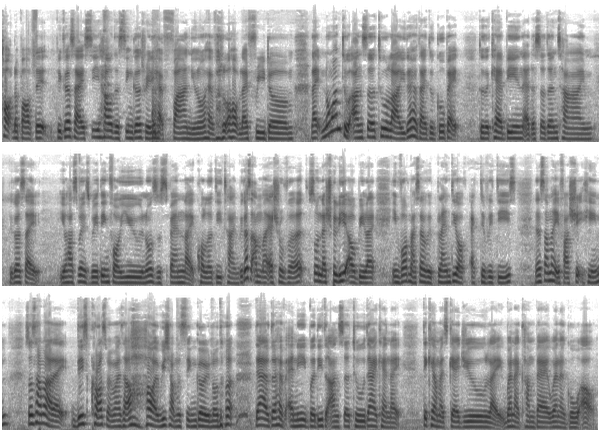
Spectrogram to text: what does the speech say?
thought about it because I see how the singles really have fun, you know, have a lot of like freedom. Like no one to answer to lah. You don't have like to go back to the cabin at a certain time because like your husband is waiting for you, you know, to spend like quality time. Because I'm an extrovert, so naturally I'll be like involve myself with plenty of activities. Then sometimes if I shake him, so sometimes like this cross my mind, oh, how I wish I'm a single, you know. then I don't have anybody to answer to. Then I can like take care of my schedule, like when I come back, when I go out.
